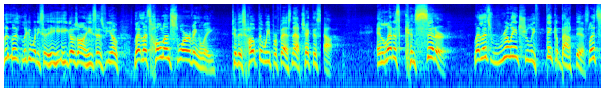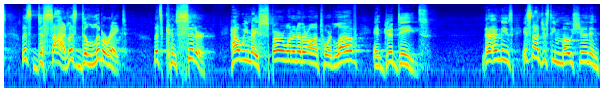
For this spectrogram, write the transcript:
Look, look, look at what he says. He, he, goes on. He says, you know, let, let's hold unswervingly to this hope that we profess. Now, check this out. And let us consider, let, let's really and truly think about this. Let's, let's decide, let's deliberate, let's consider how we may spur one another on toward love and good deeds. That means it's not just emotion and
